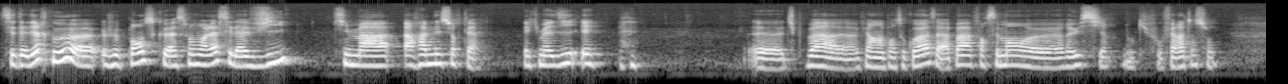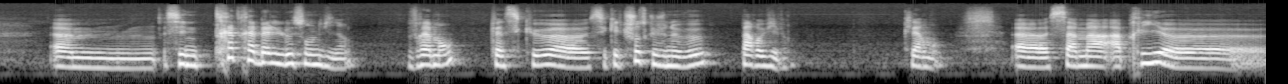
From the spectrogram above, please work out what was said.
C'est-à-dire que je pense qu'à ce moment-là, c'est la vie qui m'a ramené sur Terre et qui m'a dit hé, euh, tu peux pas faire n'importe quoi, ça va pas forcément euh, réussir. Donc il faut faire attention. Euh, c'est une très très belle leçon de vie, hein. vraiment, parce que c'est quelque chose que je ne veux pas revivre, clairement. ça m'a appris à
